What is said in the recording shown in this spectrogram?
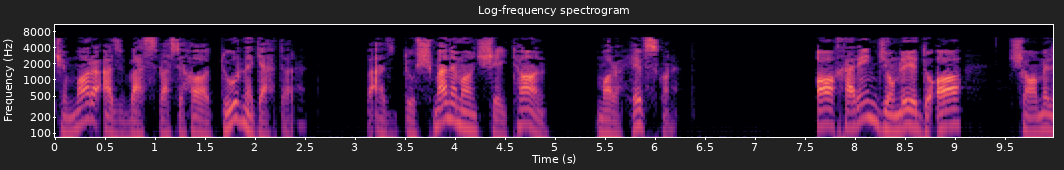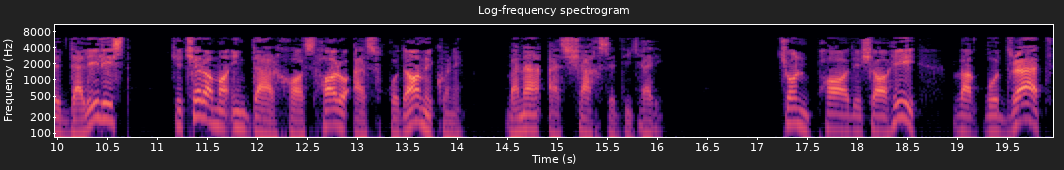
که ما را از وسوسه ها دور نگه دارد و از دشمنمان شیطان ما را حفظ کند. آخرین جمله دعا شامل دلیلی است که چرا ما این درخواست ها رو از خدا می کنیم و نه از شخص دیگری. چون پادشاهی و قدرت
